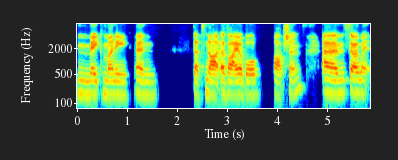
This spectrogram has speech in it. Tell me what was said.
make money, and that's not a viable option. Um, so I went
